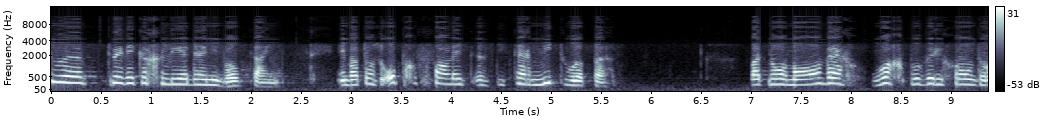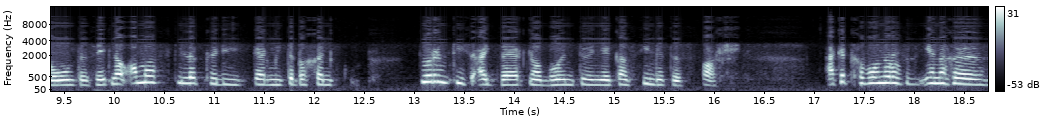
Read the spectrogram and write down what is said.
so 2 weke gelede in die wildtuin. En wat ons opgeval het is die termiethope wat normaalweg hoog bo die grond rond is, het nou almal skielik die termiete begin torentjies uitwerk na boontoe en jy kan sien dit is vars. Ek het gewonder of dit enige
